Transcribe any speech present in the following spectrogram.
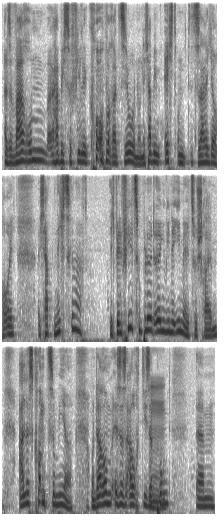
Also warum habe ich so viele Kooperationen? Und ich habe ihm echt, und das sage ich auch euch, ich habe nichts gemacht. Ich bin viel zu blöd, irgendwie eine E-Mail zu schreiben. Alles kommt zu mir. Und darum ist es auch dieser mhm. Punkt, ähm,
